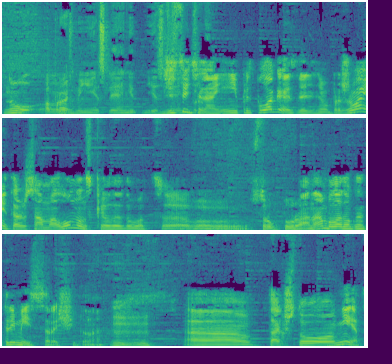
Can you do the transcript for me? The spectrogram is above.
Ну, Поправь меня, если я не... Если действительно, я не они не предполагают для длительного проживания. Та же самая лондонская вот эта вот э, структура, она была только на три месяца рассчитана. Mm-hmm. Э, так что нет,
